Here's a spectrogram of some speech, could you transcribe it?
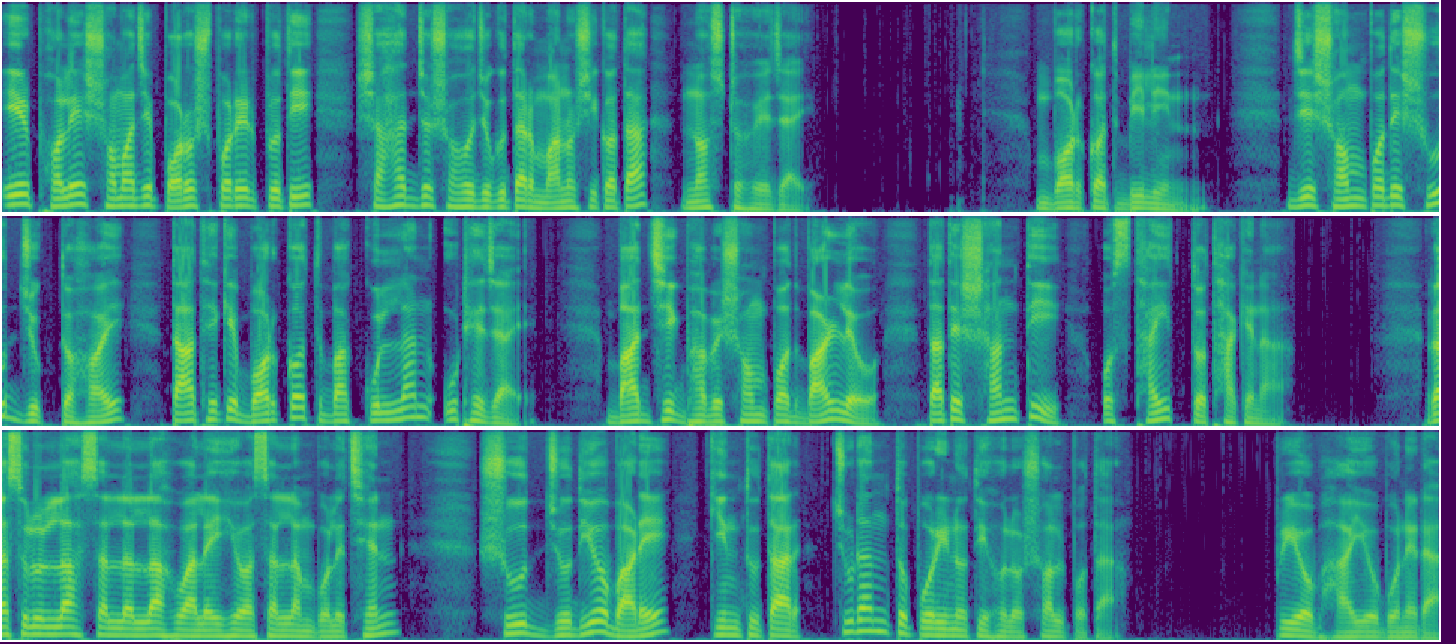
এর ফলে সমাজে পরস্পরের প্রতি সাহায্য সহযোগিতার মানসিকতা নষ্ট হয়ে যায়। বরকত বিলীন। যে সম্পদে সুদ যুক্ত হয়, তা থেকে বরকত বা কল্যাণ উঠে যায়। বাহ্যিকভাবে সম্পদ বাড়লেও তাতে শান্তি ও স্থায়িত্ব থাকে না। রাসূলুল্লাহ সাল্লাল্লাহু আলাইহি ওয়াসাল্লাম বলেছেন, সুদ যদিও বাড়ে, কিন্তু তার চূড়ান্ত পরিণতি হল স্বল্পতা। প্রিয় ভাই ও বোনেরা,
